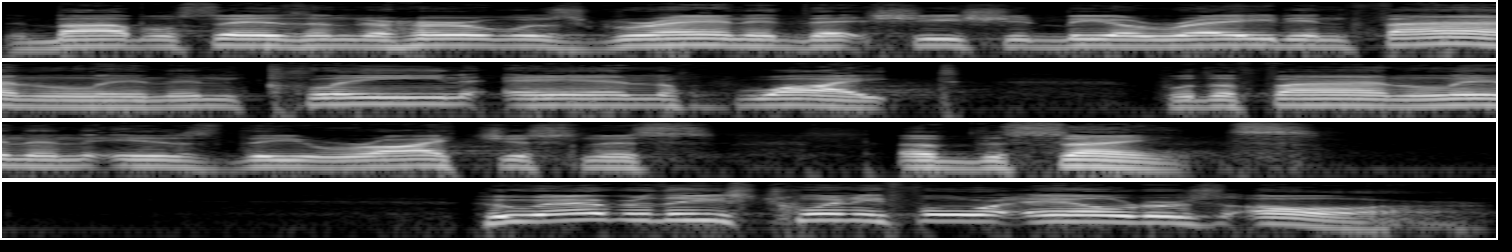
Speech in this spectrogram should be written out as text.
The Bible says, Unto her was granted that she should be arrayed in fine linen, clean and white, for the fine linen is the righteousness of the saints. Whoever these 24 elders are,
